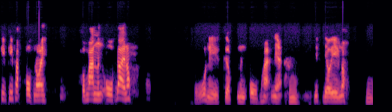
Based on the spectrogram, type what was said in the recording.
พี่พี่พัดโอบหน่อย ประมาณหนึ่งโอบได้เนาะโอ้นี่เกือบหนึ่งโอบฮะ เนี่ยอืมนิดเดียวเองเนาะอืม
